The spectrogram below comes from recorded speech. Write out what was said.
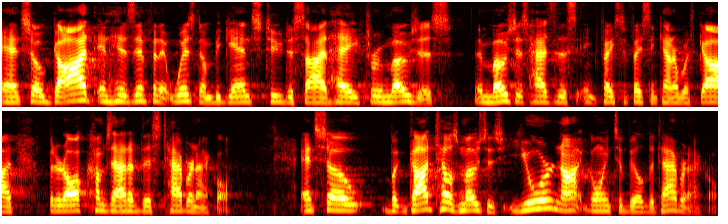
And so God, in his infinite wisdom, begins to decide hey, through Moses, and Moses has this face to face encounter with God, but it all comes out of this tabernacle. And so, but God tells Moses, you're not going to build the tabernacle.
